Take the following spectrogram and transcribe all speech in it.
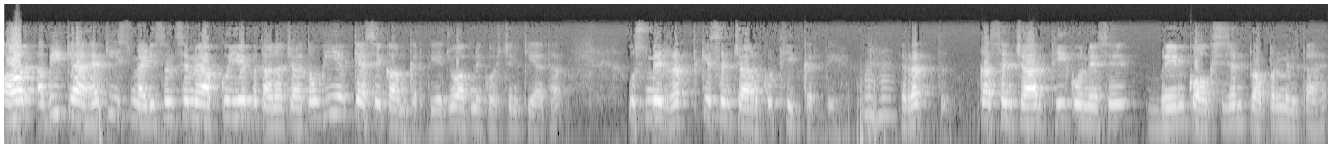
और अभी क्या है कि इस मेडिसिन से मैं आपको ये बताना चाहता हूँ कि ये कैसे काम करती है जो आपने क्वेश्चन किया था। उसमें रक्त के संचार को ठीक करती है। रक्त का संचार ठीक होने से ब्रेन को ऑक्सीजन प्रॉपर मिलता है।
